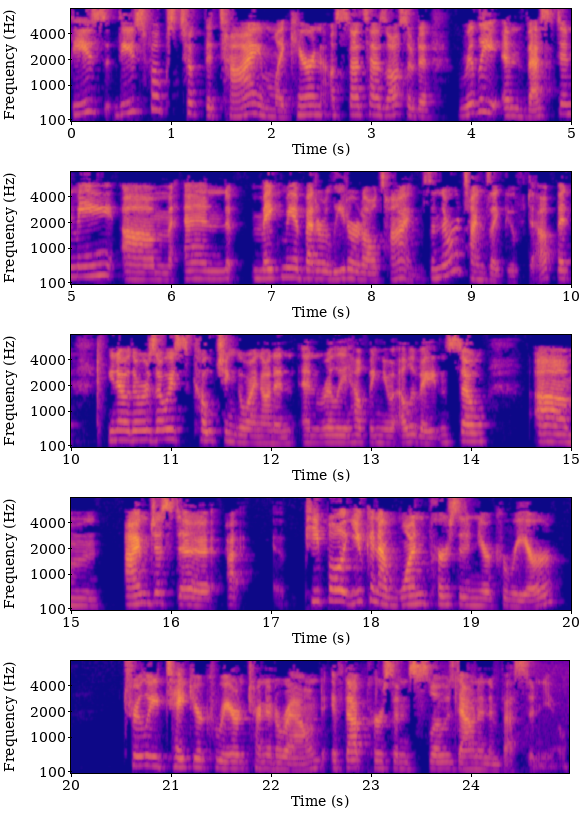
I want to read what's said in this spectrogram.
these these folks took the time like karen stutz has also to really invest in me um, and make me a better leader at all times. And there were times i goofed up but you know there was always coaching going on and, and really helping you elevate. And so um, i'm just a I, people you can have one person in your career truly take your career and turn it around if that person slows down and invests in you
